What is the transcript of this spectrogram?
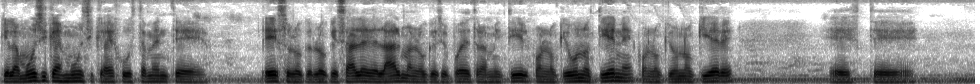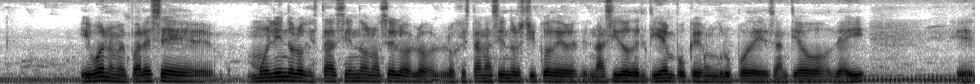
que la música es música, es justamente eso, lo que, lo que sale del alma, lo que se puede transmitir, con lo que uno tiene, con lo que uno quiere. Este, y bueno, me parece muy lindo lo que está haciendo, no sé, lo, lo, lo que están haciendo los chicos de, de Nacidos del Tiempo, que es un grupo de Santiago de ahí, que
